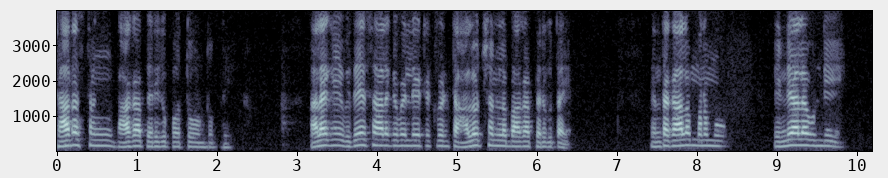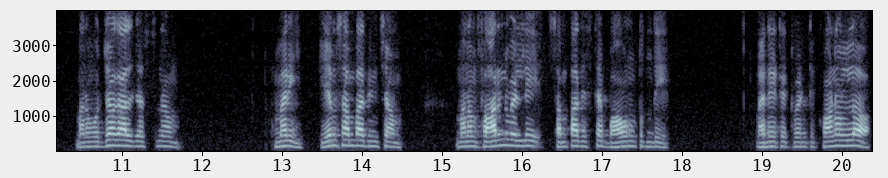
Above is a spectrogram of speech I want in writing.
చాదస్తం బాగా పెరిగిపోతూ ఉంటుంది. అలాగే విదేశాలకు వెళ్ళేటటువంటి ఆలోచనలు బాగా పెరుగుతాయి. ఇంతకాలం మనము ఇండియాలో ఉండి మనం ఉద్యోగాలు చేస్తున్నాం. మరి ఏం సంపాదించాం? మనం ఫారిన్ వెళ్ళి సంపాదిస్తే బాగుంటుంది అనేటటువంటి కోణంలో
